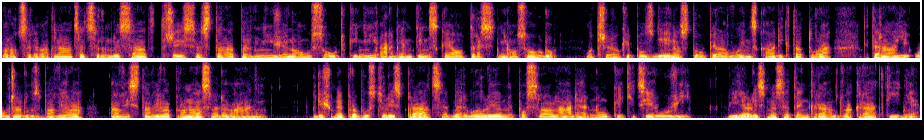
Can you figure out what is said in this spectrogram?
V roce 1973 se stala první ženou soudkyní argentinského trestního soudu. O tři roky později nastoupila vojenská diktatura, která ji úřadu zbavila a vystavila pro následování. Když mne propustili z práce, Bergoglio mi poslal nádhernou kytici růží. Výdali jsme se tenkrát dvakrát týdně.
